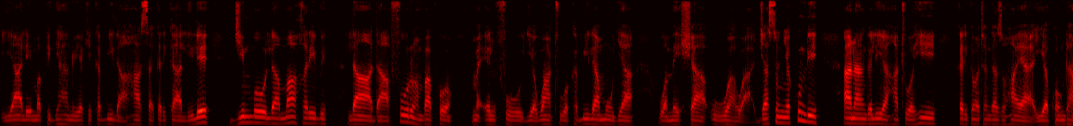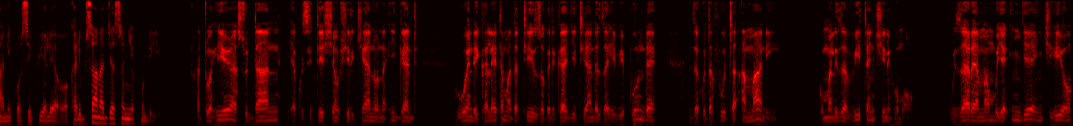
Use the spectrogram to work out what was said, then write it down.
yale mapigano ya kikabila, hasa katika lile jimbo la magharibi la Darfur ambapo maelfu ya watu wa kabila moja wameshauawa. Jason Nyakundi anaangalia hatua hii katika matangazo haya ya kwa undani kwa siku ya leo. Karibu sana Jason Nyakundi. Hatua hiyo ya Sudan ya kusitisha ushirikiano na IGAD huenda ikaleta matatizo katika jitihada za hivi punde za kutafuta amani, kumaliza vita nchini humo. Wizara ya mambo ya nje ya nchi hiyo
